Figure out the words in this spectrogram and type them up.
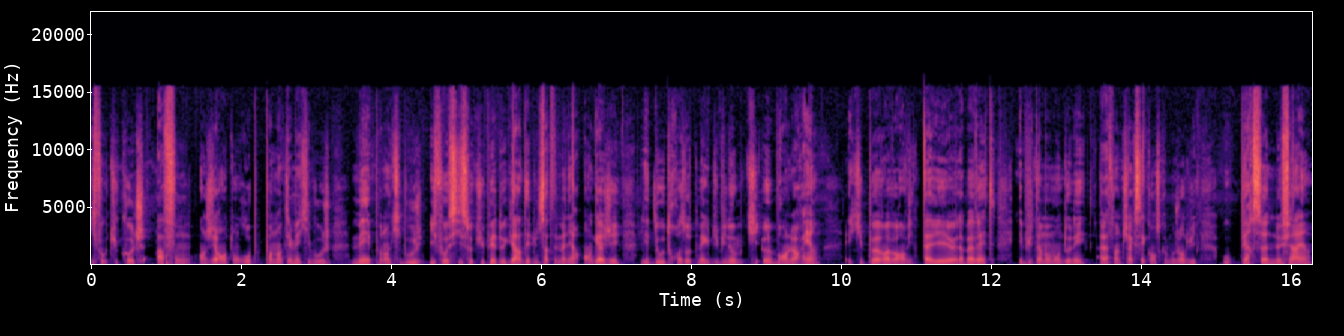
il faut que tu coaches à fond en gérant ton groupe pendant que les mecs ils bougent, mais pendant qu'ils bougent, il faut aussi s'occuper de garder d'une certaine manière engagés les deux ou trois autres mecs du binôme qui eux branlent rien et qui peuvent avoir envie de tailler euh, la bavette. Et puis à un moment donné, à la fin de chaque séquence comme aujourd'hui, où personne ne fait rien,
